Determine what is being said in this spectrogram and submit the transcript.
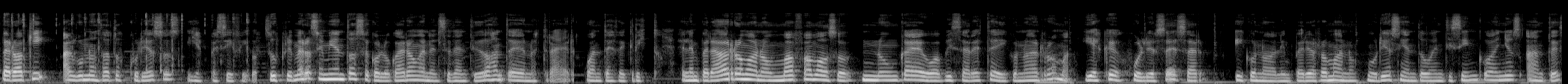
Pero aquí algunos datos curiosos y específicos. Sus primeros cimientos se colocaron en el 72 antes de nuestra era, o antes de Cristo. El emperador romano más famoso nunca llegó a pisar este icono de Roma, y es que Julio César, icono del Imperio Romano, murió 125 años antes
